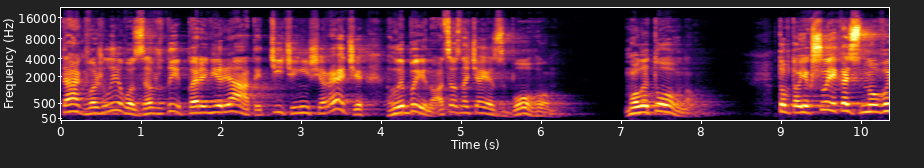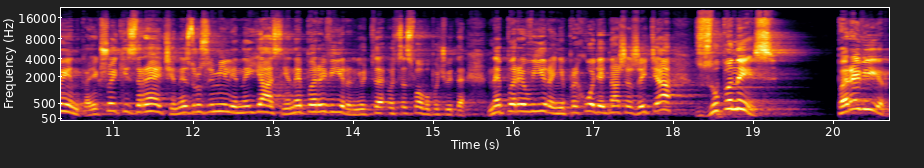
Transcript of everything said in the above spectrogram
так важливо завжди перевіряти ті чи інші речі глибину, а це означає з Богом, молитовно. Тобто, якщо якась новинка, якщо якісь речі незрозумілі, неясні, неперевірені, оце, оце слово почуйте, неперевірені приходять в наше життя, зупинись, перевір.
